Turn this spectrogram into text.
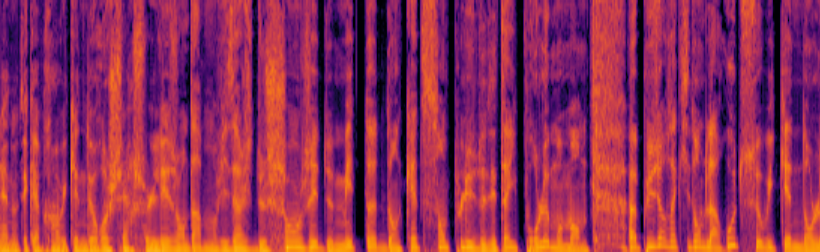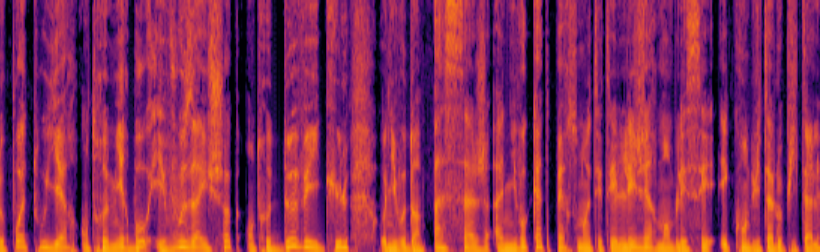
A noté qu'après un week-end de recherche, les gendarmes envisagent de changer de méthode d'enquête sans plus de détails pour le moment. Euh, Plusieurs accidents de la route ce week-end dans le Poitou hier entre Mirbeau et Vouzaï. Choc entre deux véhicules au niveau d'un passage à niveau. Quatre personnes ont été légèrement blessées et conduites à l'hôpital.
